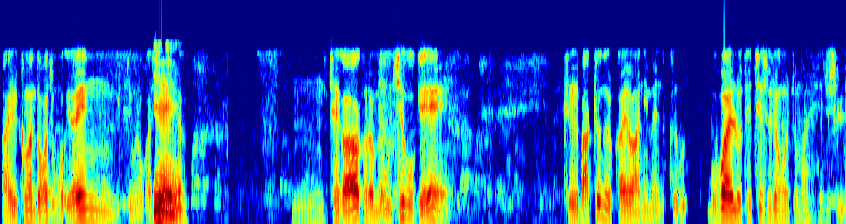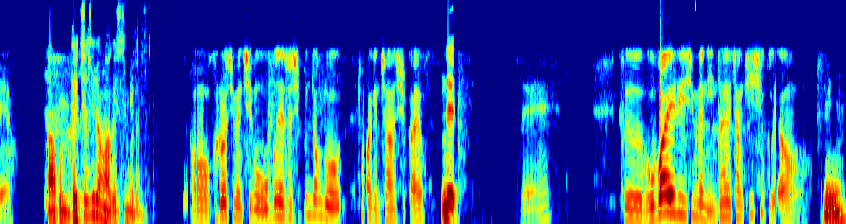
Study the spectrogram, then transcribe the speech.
아, 일 그만둬가지고 뭐 여행 느낌으로 가신 예. 거예요? 음, 제가 그러면 우체국에 그 맡겨놓을까요? 아니면 그 모바일로 대체 수령을 좀 해주실래요? 아, 그럼 대체 수령하겠습니다. 어, 그러시면 지금 5분에서 10분 정도 통화 괜찮으실까요? 네. 네. 그 모바일이시면 인터넷창 키시고요. 네.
